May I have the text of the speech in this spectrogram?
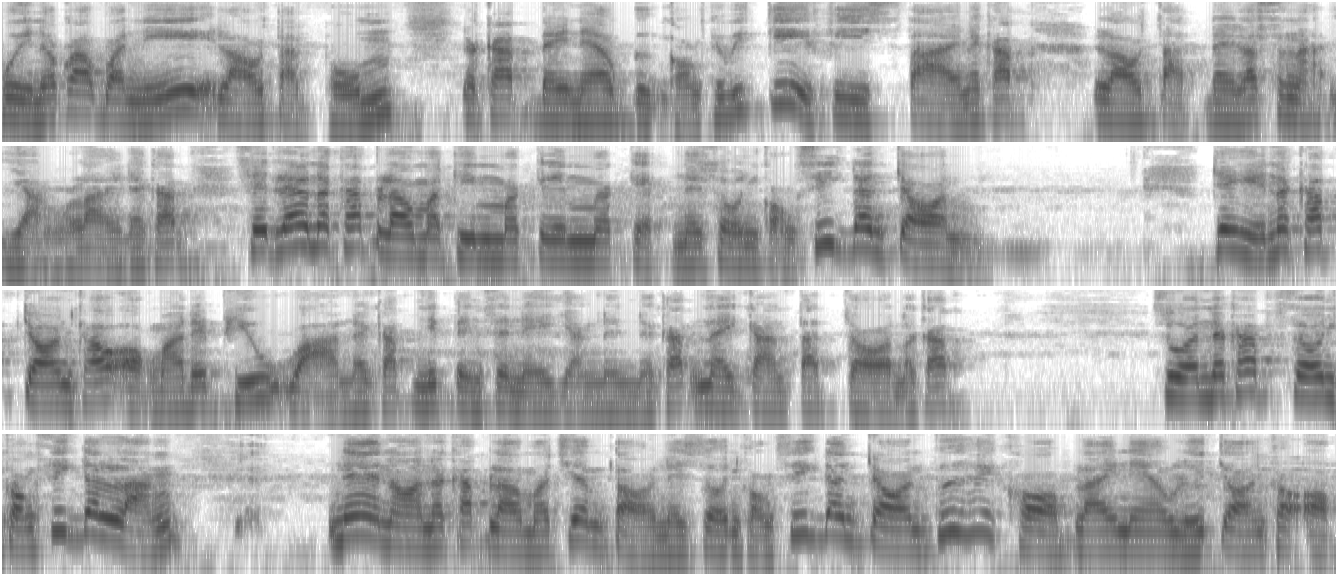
คุยนะว่าวันนี้เราตัดผมนะครับในแนวกึ่งของทวิกกี้ฟรีสไตล์นะครับเราตัดในลักษณะอย่างไรนะครับ เสร็จแล้วนะครับเรามาทิมมาเกลมมาเก็บในโซนของซีกด้านจรจะเห็นนะครับจรเขาออกมาได้ผิวหวานนะครับ นี่เป็นเสน่ห์อย่างหนึ่งนะครับ ในการตัดจอนะครับ ส่วนนะครับโซนของซีกด้านหลัง แน่นอนนะครับเรามาเชื่อมต่อในโซนของซีกด้านจรเพื่อให้ขอบลายแนวหรือจรเขาออก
